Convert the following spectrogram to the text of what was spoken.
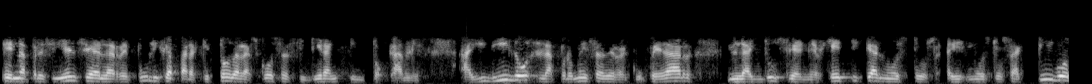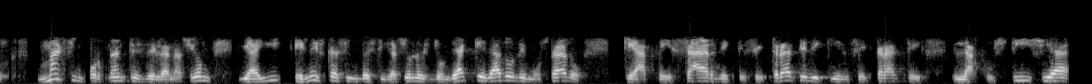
en la presidencia de la República para que todas las cosas siguieran intocables. Ahí vino la promesa de recuperar la industria energética, nuestros, eh, nuestros activos más importantes de la nación, y ahí en estas investigaciones donde ha quedado demostrado que a pesar de que se trate de quien se trate, la justicia,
